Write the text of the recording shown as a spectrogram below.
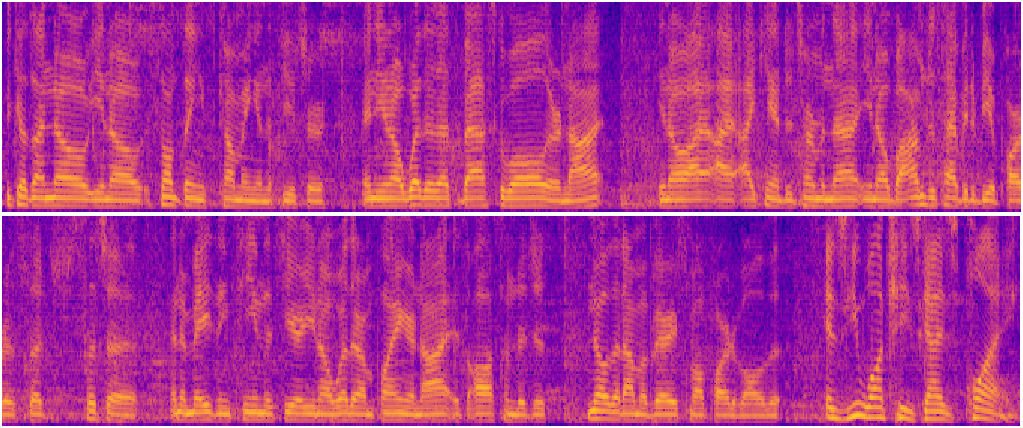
because I know, you know, something's coming in the future. And, you know, whether that's basketball or not, you know, I, I, I, can't determine that, you know, but I'm just happy to be a part of such such a an amazing team this year. You know, whether I'm playing or not, it's awesome to just know that I'm a very small part of all of it. As you watch these guys play,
